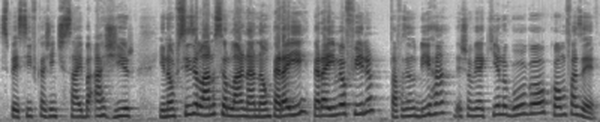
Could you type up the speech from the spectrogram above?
específica, a gente saiba agir. E não precise ir lá no celular, não, não, peraí, peraí, meu filho, tá fazendo birra, deixa eu ver aqui no Google como fazer.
